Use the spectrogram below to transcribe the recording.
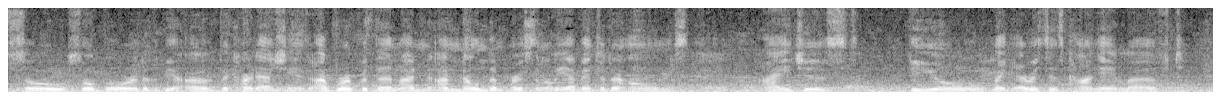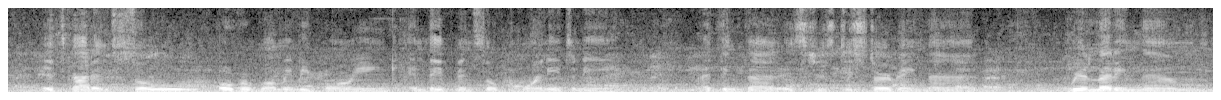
so so bored of the of the Kardashians. I've worked with them. I've, I've known them personally. I've been to their homes. I just feel like ever since Kanye left, it's gotten so overwhelmingly boring, and they've been so corny to me. I think that it's just disturbing that we're letting them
